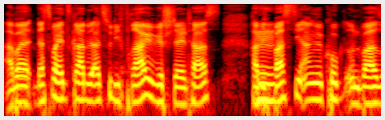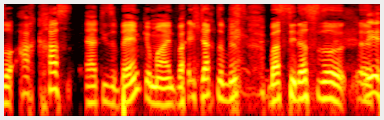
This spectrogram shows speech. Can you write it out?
Aber das war jetzt gerade, als du die Frage gestellt hast, habe Mhm. ich Basti angeguckt und war so, ach krass, er hat diese Band gemeint, weil ich dachte, bis Basti das so. Äh, Nee,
